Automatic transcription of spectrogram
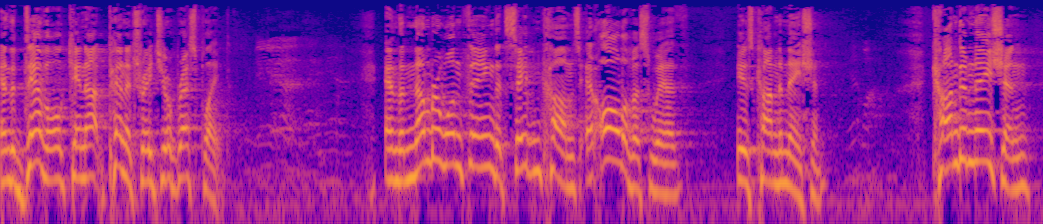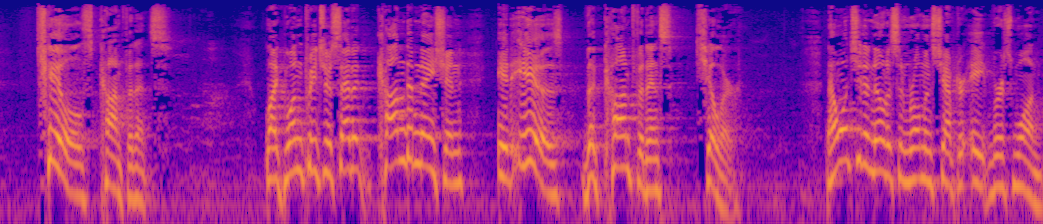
And the devil cannot penetrate your breastplate. And the number one thing that Satan comes at all of us with is condemnation. Condemnation kills confidence. Like one preacher said it, condemnation, it is the confidence killer. Now I want you to notice in Romans chapter 8, verse 1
